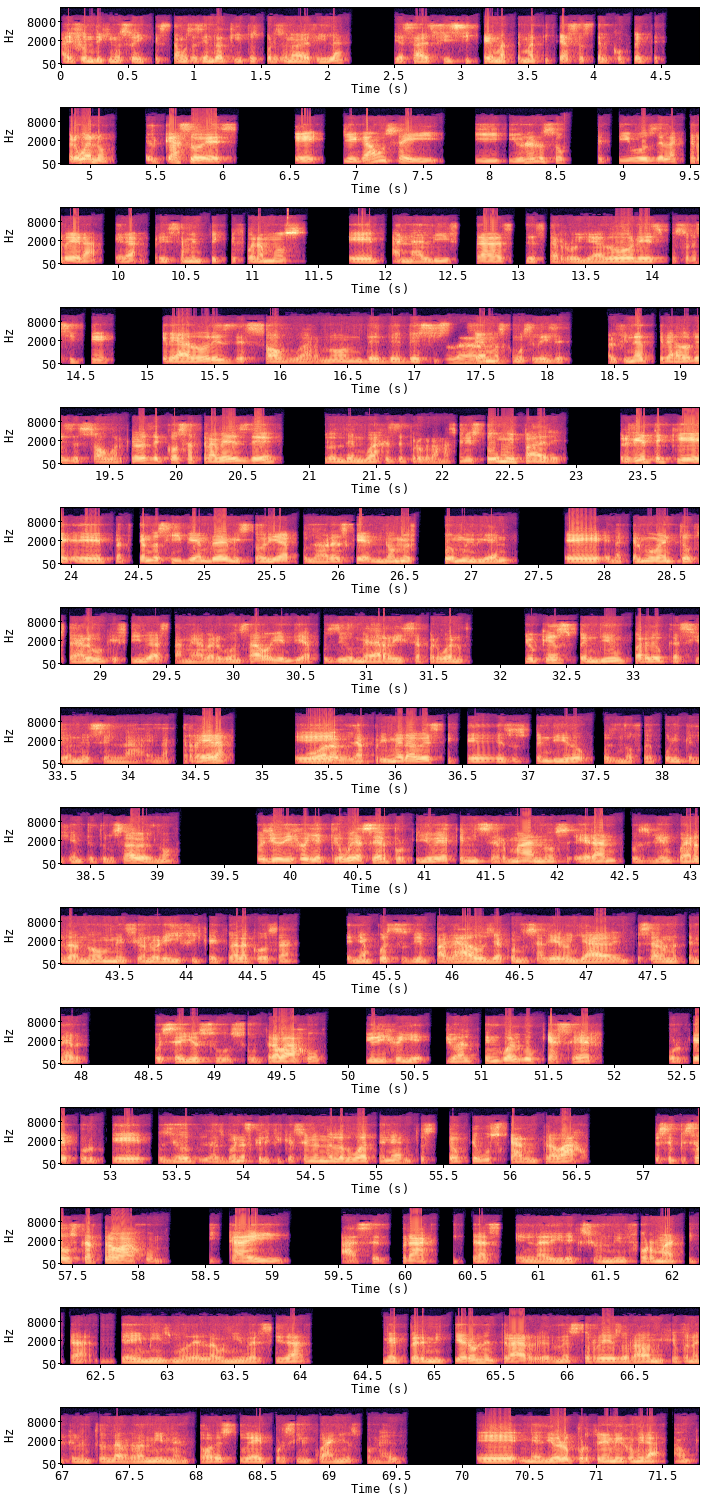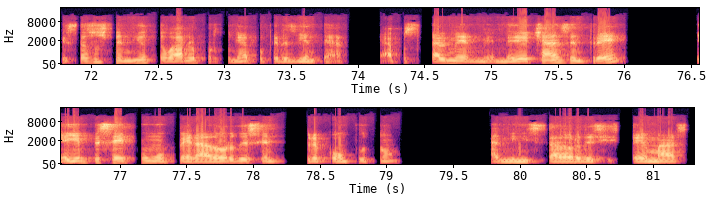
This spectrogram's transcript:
Ahí fue donde dijimos, oye, ¿qué estamos haciendo aquí? Pues por eso no de fila ya sabes, física y matemáticas hasta el copete. Pero bueno, el caso es que llegamos ahí y, uno de los objetivos de la carrera era precisamente que fuéramos eh, analistas, desarrolladores, pues ahora sí que creadores de software, ¿no? De, de, sistemas, como se le dice. Al final, creadores de software, creadores de cosas a través de los lenguajes de programación. Y estuvo muy padre. Pero fíjate que, eh, platicando así bien breve mi historia, pues la verdad es que no me fue muy bien. Eh, en aquel momento, pues algo que sí hasta me avergonzaba. Hoy en día, pues digo, me da risa, pero bueno, yo que he suspendido un par de ocasiones en la, en la carrera. Eh, la primera vez que he suspendido, pues no fue por inteligente, tú lo sabes, ¿no? Pues yo dije, oye, ¿qué voy a hacer? Porque yo veía que mis hermanos eran, pues bien cuerdas, ¿no? Mención honorífica y toda la cosa. Tenían puestos bien pagados, ya cuando salieron ya empezaron a tener, pues ellos su, su trabajo. Yo dije, oye, yo tengo algo que hacer. ¿Por qué? Porque pues yo las buenas calificaciones no las voy a tener, entonces tengo que buscar un trabajo. Entonces empecé a buscar trabajo y caí hacer prácticas en la dirección de informática de ahí mismo, de la universidad. Me permitieron entrar, Ernesto Reyes Dorado, mi jefe en aquel entonces, la verdad, mi mentor, estuve ahí por cinco años con él. Eh, me dio la oportunidad, me dijo, mira, aunque estás suspendido, te voy a dar la oportunidad porque eres bien teatro. Ya, pues tal, me, me, dio chance, entré y ahí empecé como operador de centro de cómputo, administrador de sistemas,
